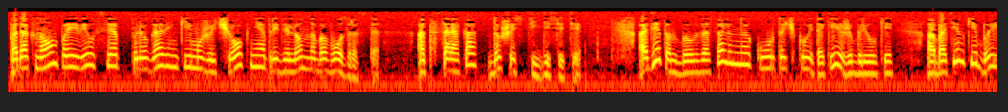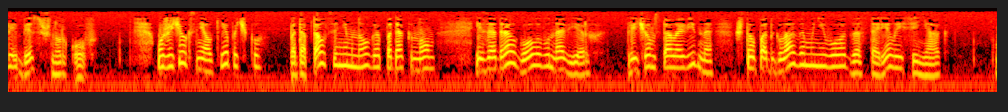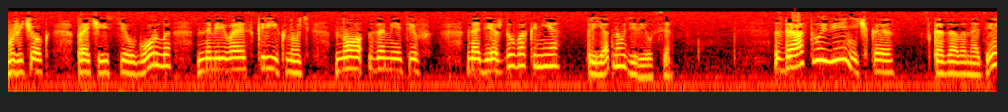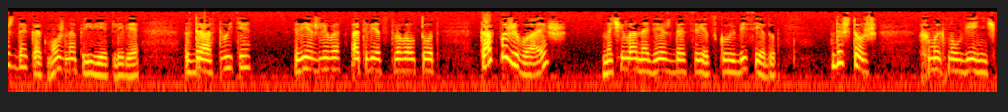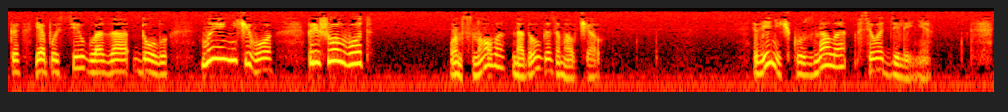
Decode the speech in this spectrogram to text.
Под окном появился плюгавенький мужичок неопределенного возраста, от сорока до шестидесяти. Одет он был в засаленную курточку и такие же брюки, а ботинки были без шнурков. Мужичок снял кепочку, потоптался немного под окном и задрал голову наверх, причем стало видно, что под глазом у него застарелый синяк. Мужичок прочистил горло, намереваясь крикнуть, но, заметив надежду в окне, приятно удивился. «Здравствуй, Венечка!» — сказала Надежда как можно приветливее. «Здравствуйте!» — вежливо ответствовал тот. «Как поживаешь?» начала Надежда светскую беседу. «Да что ж», — хмыкнул Венечка и опустил глаза долу, — «мы ничего, пришел вот...» Он снова надолго замолчал. Венечку знала все отделение.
